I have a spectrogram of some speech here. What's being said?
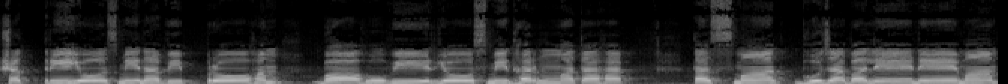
क्षत्रियोऽस्मि न विप्रोऽहम् बाहुवीर्योऽस्मि धर्मतः। तस्मात् भुजबलेने माम्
